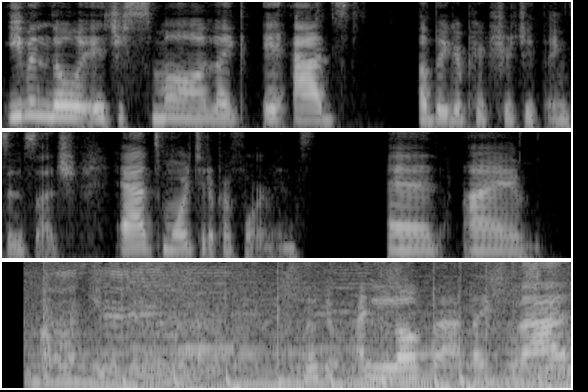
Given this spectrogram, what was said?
even though it's just small like it adds a bigger picture to things and such. It adds more to the performance. And i'm look at i love that like that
